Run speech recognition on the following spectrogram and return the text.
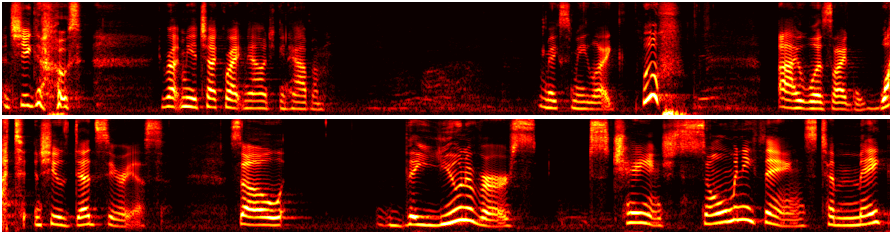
And she goes, you write me a check right now and you can have them. Makes me like, woof. I was like, what? And she was dead serious. So the universe changed so many things to make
